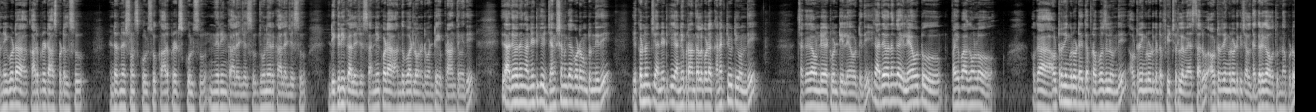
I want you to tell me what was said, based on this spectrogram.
అన్నీ కూడా corporate hospitals international schools corporate schools engineering colleges junior colleges degree colleges అన్నీ కూడా అందుబాటులో ఉన్నటువంటి ప్రాంతం ఇది. ఇది అదేవిధంగా అన్నిటికీ జంక్షన్గా కూడా ఉంటుంది ఇది. ఇక్కడ నుంచి అన్నిటికీ అన్ని ప్రాంతాలు కూడా కనెక్టివిటీ ఉంది. చక్కగా ఉండేటువంటి లేఅవుట్ ఇది. ఇక అదేవిధంగా ఈ లేఅవుట్ పై భాగంలో ఒక అవుటర్ రింగ్ రోడ్ అయితే ప్రపోజల్ ఉంది. అవుటర్ రింగ్ రోడ్ గట్రా ఫ్యూచర్లో వేస్తారు. అవుటర్ రింగ్ రోడ్కి చాలా దగ్గరగా అవుతుంది అప్పుడు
